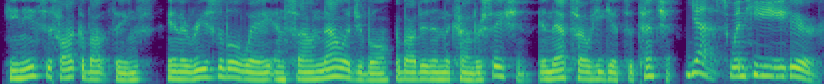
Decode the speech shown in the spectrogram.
he needs to talk about things in a reasonable way and sound knowledgeable about it in the conversation. And that's how he gets attention. Yes, when he Here.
